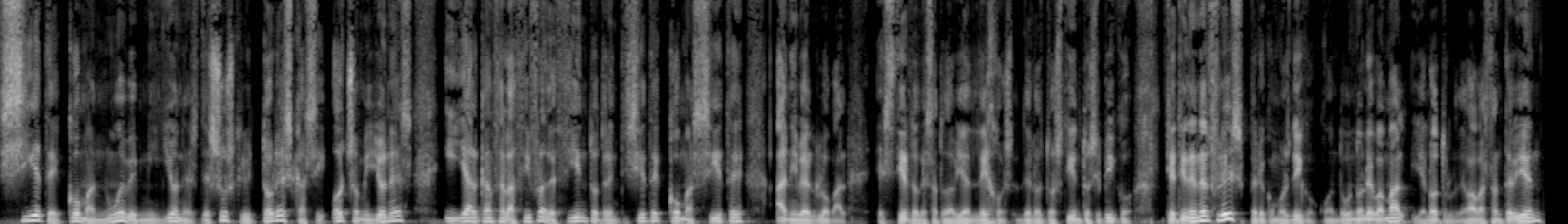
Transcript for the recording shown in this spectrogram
7,9 millones de suscriptores, casi 8 millones, y ya alcanza la cifra de 137,7 a nivel global. Cierto que está todavía lejos de los 200 y pico que tiene Netflix, pero como os digo, cuando uno le va mal y al otro le va bastante bien,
